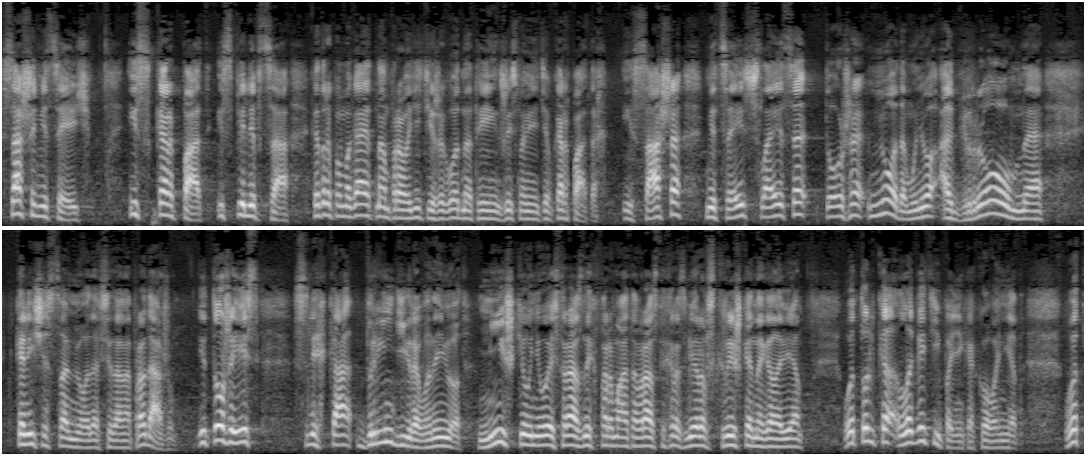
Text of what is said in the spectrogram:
Саша Мицевич, из Карпат, из Пелевца, который помогает нам проводить ежегодно тренинг «Жизнь в моменте» в Карпатах. И Саша Мицевич славится тоже медом. У него огромное количество меда всегда на продажу. И тоже есть слегка брендированный мед. Мишки у него есть разных форматов, разных размеров, с крышкой на голове. Вот только логотипа никакого нет. Вот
